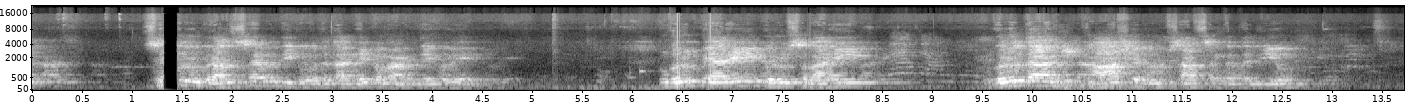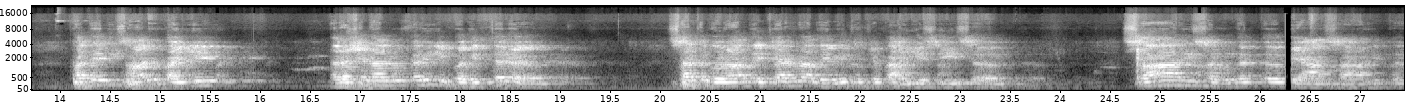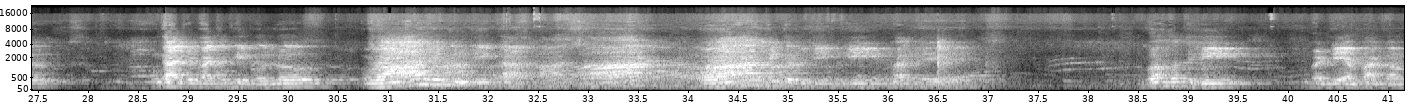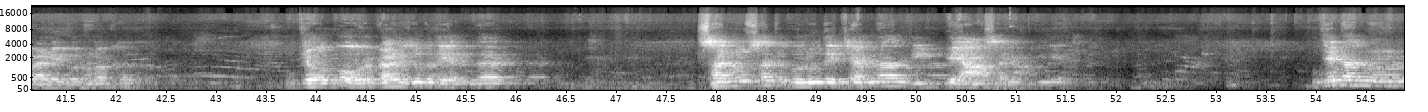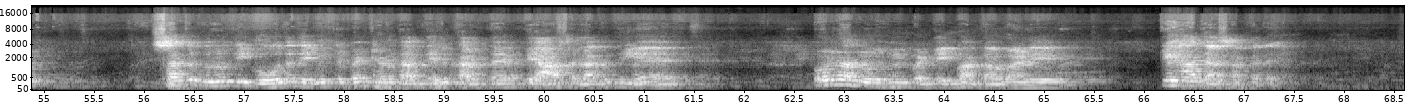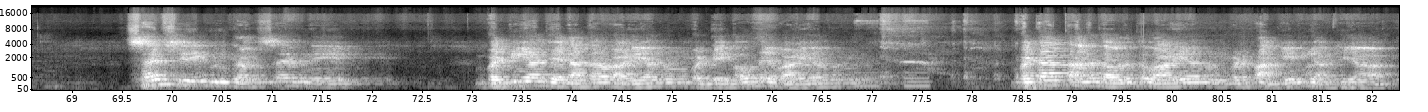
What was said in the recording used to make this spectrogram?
ਸ੍ਰੀ ਗੁਰੂ ਗ੍ਰੰਥ ਸਾਹਿਬ ਦੀ ਗੋਦ ਦਾ ਨਿਕ ਮਾਣਦੇ ਹੋਏ। ਗੁਰੂ ਪਿਆਰੇ, ਗੁਰੂ ਸਵਾਰੀ। ਗੁਰੂ ਦਾ ਹੀ ਖਾਸ ਰੂਪ ਸਾਧ ਸੰਗਤ ਜੀਓ ਫਤਿਹ ਦੀ ਸਾਂਝ ਪਾਈਏ। ਰਚਨਾ ਨੂੰ ਕਰੀਏ ਪਵਿੱਤਰ, ਸਤਿਗੁਰਾਂ ਦੇ ਚਰਨਾਂ ਦੇ ਵਿੱਚ ਝੁਕਾਈਏ ਸੀਸ। ਸਾਰੀ ਸੰਗਤ ਪਿਆਰ ਸਾਹਿਤ, ਗੱਜ ਵੱਜ ਕੇ ਬੋਲੋ, ਵਾਹਿਗੁਰੂ ਜੀ ਕਾ ਖਾਲਸਾ, ਵਾਹਿਗੁਰੂ ਜੀ ਕੀ ਫਤਿਹ। ਬਹੁਤ ਹੀ ਵੱਡਿਆਂ ਭਾਗਾਂ ਵਾਲੇ ਗੁਰਮੁਖ, ਜੋ ਘੋਰ ਕਲਯੁਗ ਦੇ ਅੰਦਰ ਸਾਨੂੰ ਸਤਿਗੁਰੂ ਦੇ ਚਰਨਾਂ ਦੀ ਪਿਆਸ ਲੱਗੀ ਹੈ। ਜਿਨ੍ਹਾਂ ਨੂੰ ਸਤਿਗੁਰੂ ਦੀ ਗੋਦ ਦੇ ਵਿੱਚ ਬੈਠਣ ਦਾ ਦਿਲ ਕਰਦਾ ਹੈ, ਪਿਆਸ ਲੱਗਦੀ ਹੈ, ਉਹਨਾਂ ਨੂੰ ਹੀ ਵੱਡੇ ਭਾਗਾਂ ਵਾਲੇ ਕਿਹਾ ਜਾ ਸਕਦਾ ਹੈ। ਸਾਹਿਬ ਸ੍ਰੀ ਗੁਰੂ ਗ੍ਰੰਥ ਸਾਹਿਬ ਨੇ ਵੱਡੀਆਂ ਜਾਇਦਾਦਾਂ ਵਾਲਿਆਂ ਨੂੰ, ਵੱਡੇ ਅਹੁਦੇ ਵਾਲਿਆਂ ਨੂੰ ਵੱਡਾ ਧਨ ਦੌਲਤ ਵਾਲਿਆਂ ਨੂੰ ਵਡਭਾਗੇ ਨਹੀਂ ਆਖਿਆ।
